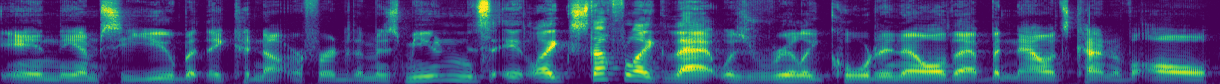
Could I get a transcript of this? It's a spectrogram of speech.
in the MCU, but they could not refer to them as mutants. It, like stuff like that was really cool to know all that, but now it's kind of all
